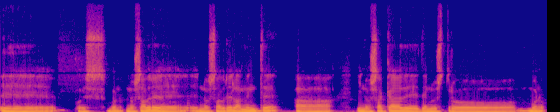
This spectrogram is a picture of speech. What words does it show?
eh, pues bueno, nos abre, nos abre la mente y nos saca de, nuestro, bueno,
